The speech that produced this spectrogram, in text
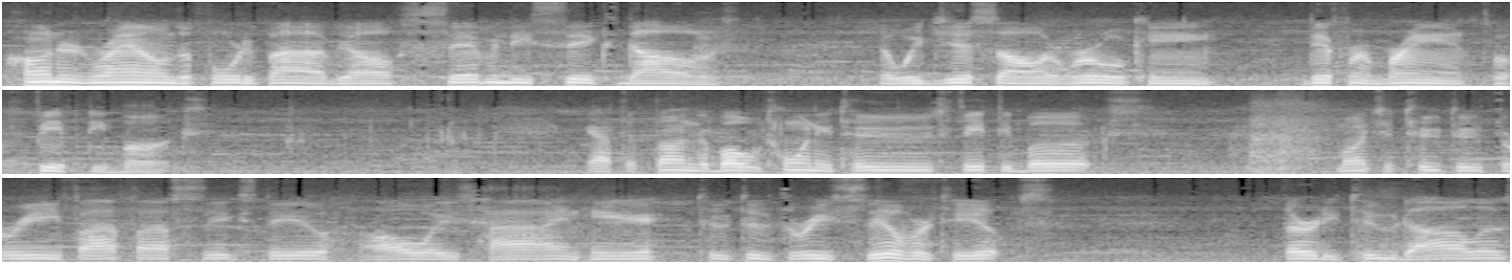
100 rounds of 45, y'all. $76 that we just saw at Rural King, different brand for 50 bucks. Got the Thunderbolt 22s, 50 bucks. Bunch of 223, 556 steel, always high in here. 223 silver tips, $32.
